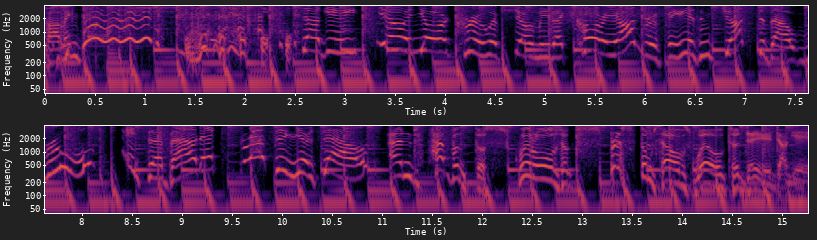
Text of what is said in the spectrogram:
Hummingbird! You and your crew have shown me that choreography isn't just about rules. It's about expressing yourself. And haven't the squirrels expressed themselves well today, Duggee?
